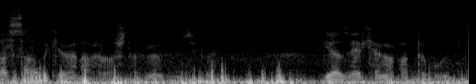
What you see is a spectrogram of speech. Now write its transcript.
Davarlar sağlık yani arkadaşlar gördüğünüz gibi. Biraz erken kapattık bugün.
